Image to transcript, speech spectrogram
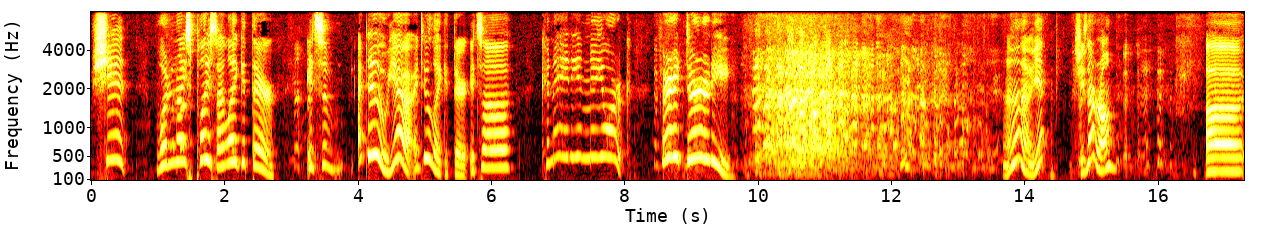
Shit. What a nice place. I like it there. It's a. I do. Yeah, I do like it there. It's a Canadian New York. Very dirty. ah, yeah. She's not wrong. Uh,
